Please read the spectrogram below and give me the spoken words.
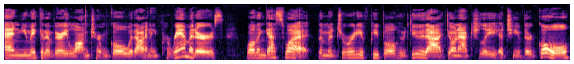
and you make it a very long term goal without any parameters, well, then guess what? The majority of people who do that don't actually achieve their goal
